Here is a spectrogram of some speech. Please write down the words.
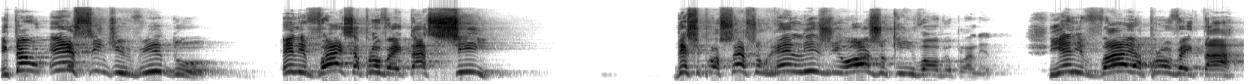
Então, esse indivíduo, ele vai se aproveitar sim desse processo religioso que envolve o planeta. E ele vai aproveitar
